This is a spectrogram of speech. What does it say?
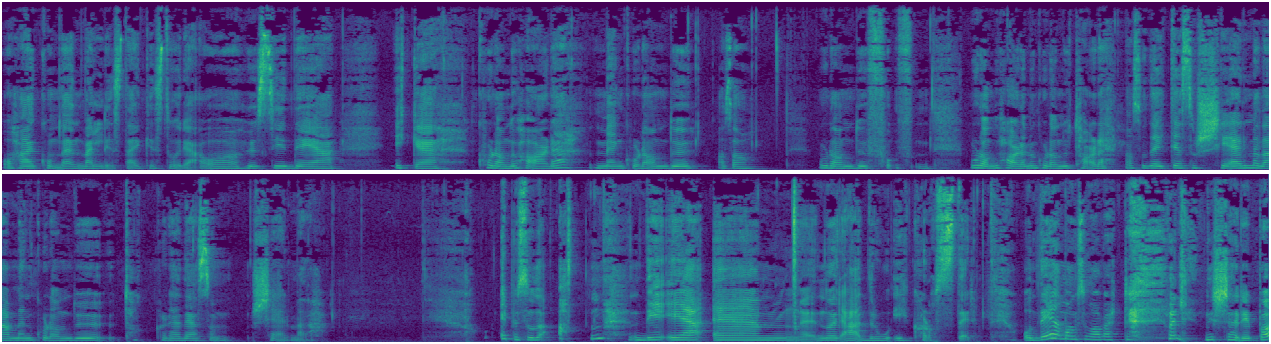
og, her kom det en veldig sterk historie. Og hun sier det er ikke hvordan du har det, men hvordan du Altså hvordan du, hvordan du, har det, men hvordan du tar det. Altså, det er ikke det som skjer med deg, men hvordan du takler det som skjer med deg. Episode 18 det er eh, når jeg dro i kloster. Og det er mange som har vært veldig nysgjerrig på.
